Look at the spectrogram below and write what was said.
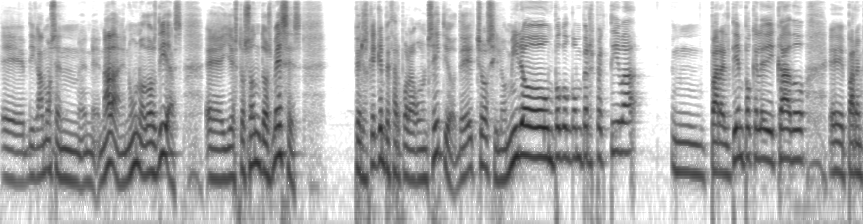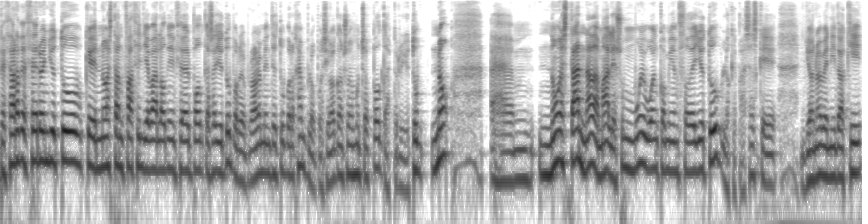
eh, digamos, en, nada, en uno o dos días. Eh, y estos son dos meses. Pero es que hay que empezar por algún sitio. De hecho, si lo miro un poco con perspectiva, para el tiempo que le he dedicado, eh, para empezar de cero en YouTube, que no es tan fácil llevar la audiencia del podcast a YouTube, porque probablemente tú, por ejemplo, pues igual consumes muchos podcasts, pero YouTube no, em, no está nada mal, es un muy buen comienzo de YouTube. Lo que pasa es que yo no he venido aquí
